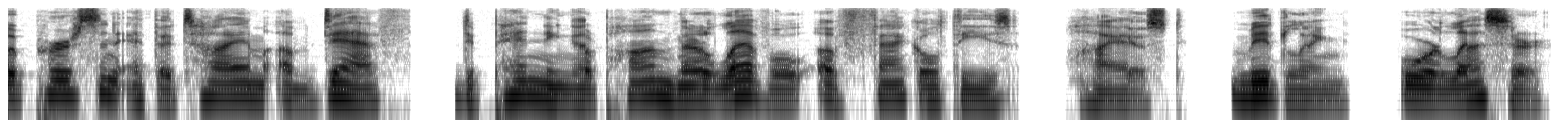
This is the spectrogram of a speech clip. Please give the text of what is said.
a person at the time of death, depending upon their level of faculties, highest, middling, or lesser.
